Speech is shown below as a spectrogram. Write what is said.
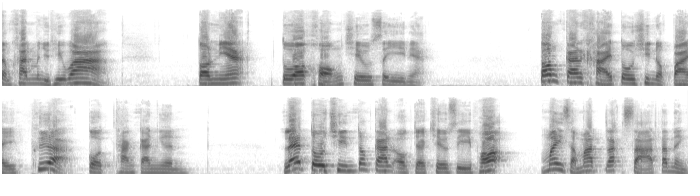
สำคัญมันอยู่ที่ว่า ตอนนี้ตัวของเชลซีเนี่ย ต้องการขายโตชินออกไปเพื่อกดทางการเงิน และโตชินต้องการออกจากเชลซีเพราะ ไม่สามารถรักษาตำแหน่งตัว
